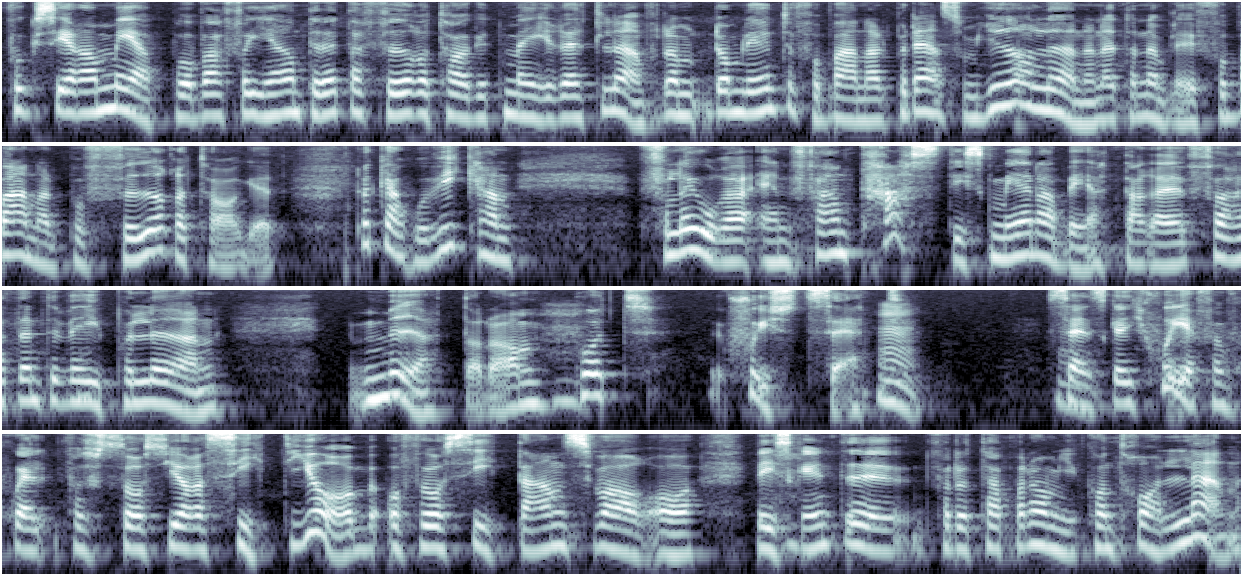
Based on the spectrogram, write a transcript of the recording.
fokuserar mer på varför ger inte detta företaget mig rätt lön? För de, de blir inte förbannade på den som gör lönen utan de blir förbannade på företaget. Då kanske vi kan förlora en fantastisk medarbetare för att inte vi på lön möter dem på ett schysst sätt. Mm. Sen ska chefen själv förstås göra sitt jobb och få sitt ansvar och vi ska inte, för då tappar de ju kontrollen.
